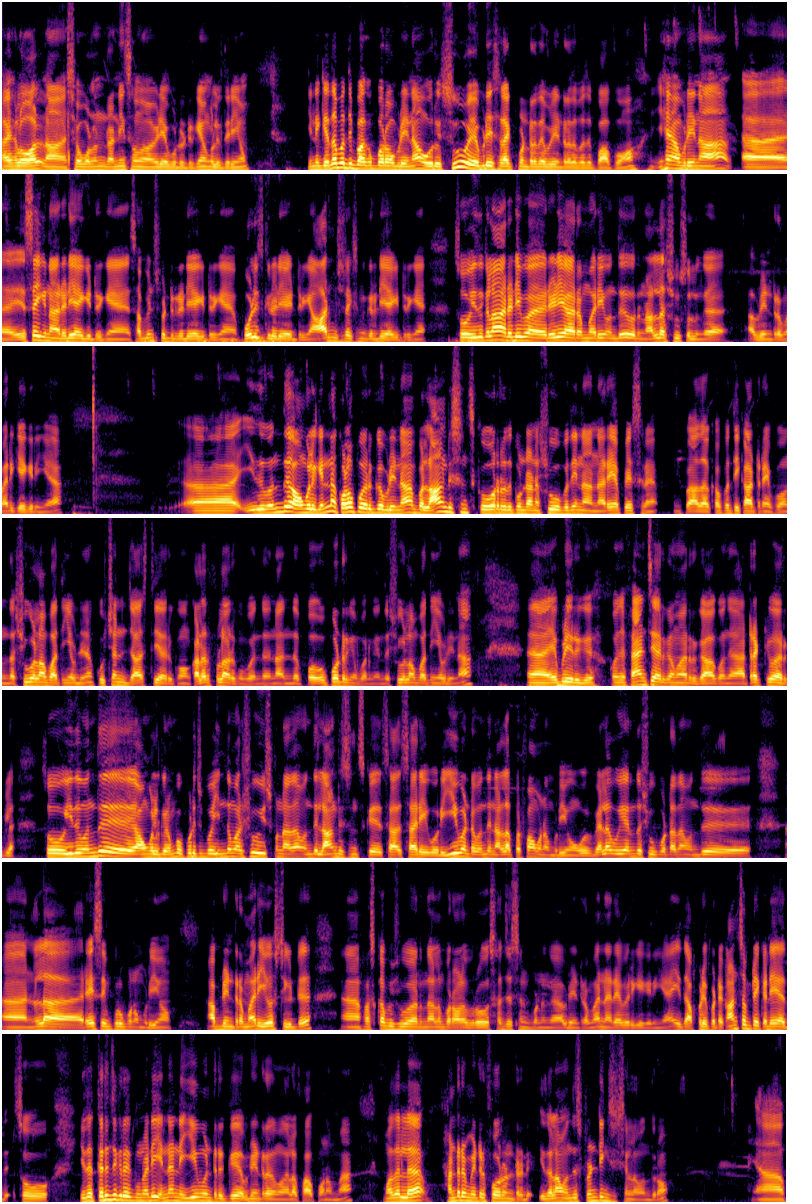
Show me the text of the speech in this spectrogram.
Hi hello all நான் ஷோவலன் running சம video போட்டுட்ருக்கேன். உங்களுக்கு தெரியும். இன்றைக்கி எதை பற்றி பார்க்க போகிறோம் அப்படின்னா ஒரு ஷூவை எப்படி செலக்ட் பண்ணுறது அப்படின்றத பற்றி பார்ப்போம். ஏன் அப்படின்னா எஸ்ஐக்கு நான் ரெடி ஆகிட்டு இருக்கேன். சப் இன்ஸ்பெக்டர் ரெடி ஆகிட்டு இருக்கேன். போலீஸ்க்கு ரெடி ஆகிட்டு இருக்கேன். ஆர்மி செலெக்ஷனுக்கு ரெடி ஆகிட்டு இருக்கேன். ஸோ இதுக்கெல்லாம் ரெடி ரெடி ஆகிற மாதிரி வந்து ஒரு நல்ல ஷூ சொல்லுங்கள் அப்படின்ற மாதிரி கேட்குறீங்க இது வந்து அவங்களுக்கு என்ன குழப்பம் இருக்குது அப்படின்னா இப்போ லாங் டிஸ்டன்ஸ்க்கு ஓடுறதுக்கு உண்டான ஷூவை பற்றி நான் நிறைய பேசுகிறேன் இப்போ அதை பற்றி காட்டுறேன். இப்போ அந்த ஷூவெல்லாம் பார்த்தீங்க அப்படின்னா குஷன் ஜாஸ்தியாக இருக்கும் கலர்ஃபுல்லாக இருக்கும். இப்போ இந்த நான் இந்த போ- போட்டிருக்கேன் பாருங்கள் இந்த ஷூலாம் பார்த்தீங்க அப்படின்னா எப்படி இருக்குது கொஞ்சம் ஃபேன்சியாக இருக்கிற மாதிரி இருக்கா? கொஞ்சம் அட்ராக்டிவாக இருக்குல்ல. ஸோ இது வந்து அவங்களுக்கு ரொம்ப பிடிச்சி போய் இந்த மாதிரி ஷூ யூஸ் பண்ணால் தான் வந்து லாங் டிஸ்டன்ஸ்க்கு சாரி ஒரு ஈவெண்ட்டை வந்து நல்லா பெர்ஃபார்ம் பண்ண முடியும். ஒரு விலை உயர்ந்த ஷூ போட்டால் தான் வந்து நல்லா ரேஸ் இம்ப்ரூவ் பண்ண முடியும் அப்படின்ற மாதிரி யோசிச்சுக்கிட்டு ஃபஸ்ட் காப்பி ஷூவாக இருந்தாலும் பரவாயில்ல ப்ரோ சஜஷன் பண்ணுங்கள் அப்படின்ற மாதிரி நிறைய பேர் கேட்குறீங்க இது அப்படிப்பட்ட கான்செப்டே கிடையாது. ஸோ இதை தெரிஞ்சுக்கிறதுக்கு முன்னாடி என்னென்ன ஈவெண்ட் இருக்குது அப்படின்றத முதல்ல பார்ப்போம் நம்ம. முதல்ல ஹண்ட்ரட் மீட்டர் ஃபோர் ஹண்ட்ரட் இதெல்லாம் வந்து ஸ்ப்ரிண்டிங் செக்ஷனில் வந்துடும்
